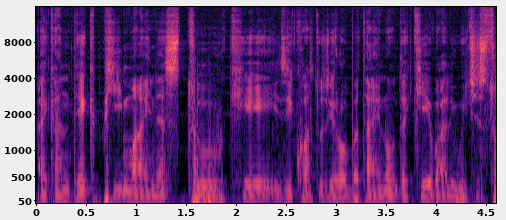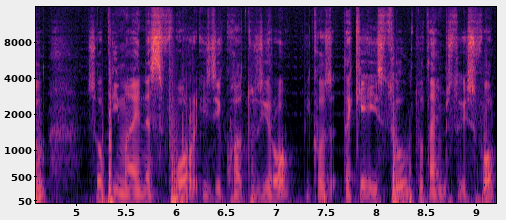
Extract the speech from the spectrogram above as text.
I can take p minus 2k is equal to 0 but I know the k value which is 2 so p minus 4 is equal to 0 because the k is 2 2 times 2 is 4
